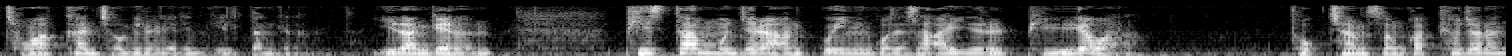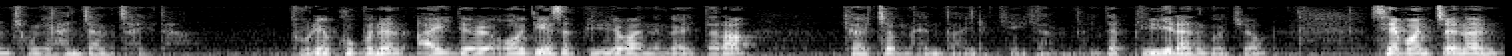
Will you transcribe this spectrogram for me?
정확한 정의를 내리는 게 1단계랍니다. 2단계는 비슷한 문제를 안고 있는 곳에서 아이디어를 빌려와라. 독창성과 표절은 종이 한 장 차이다. 둘의 구분은 아이디어를 어디에서 빌려왔는가에 따라 결정된다. 이렇게 얘기합니다. 일단 빌리라는 거죠. 세 번째는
